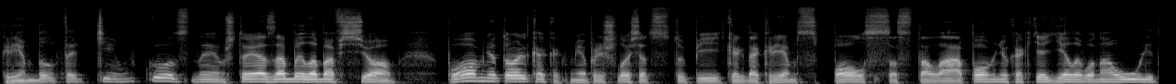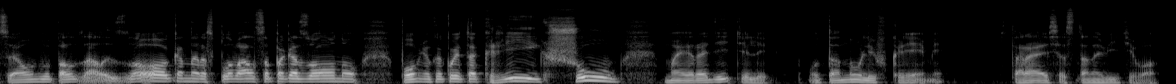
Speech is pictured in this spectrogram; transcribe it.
Крем был таким вкусным, что я забыл обо всем. Помню только, как мне пришлось отступить, когда крем сполз со стола. Помню, как я ел его на улице, а он выползал из окон и расплывался по газону. Помню какой-то крик, шум. Мои родители утонули в креме стараясь остановить его.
